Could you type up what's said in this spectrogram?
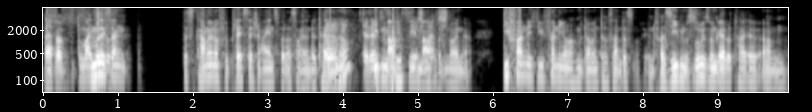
Nein, aber du Dann meinst, muss ja, ich sagen, das kam ja noch für PlayStation 1, war das einer der Teile, ne? Mhm, der letzte 7, für die 8, 7, 8 PS1. und 9, ja. Die fand ich, die fand ich auch noch mit am interessantesten auf jeden Fall. 7 ist sowieso ein geiler Teil. Ähm,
